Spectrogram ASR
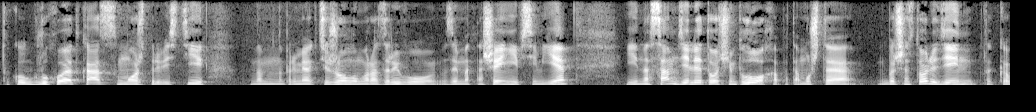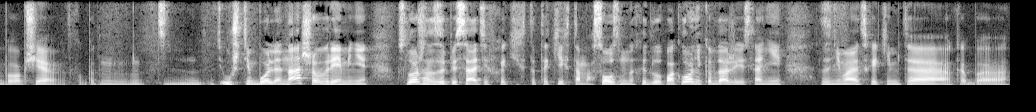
такой глухой отказ может привести, например, к тяжелому разрыву взаимоотношений в семье. И на самом деле это очень плохо, потому что большинство людей, как бы вообще, как бы, уж тем более нашего времени, сложно записать их в каких-то таких там осознанных идолопоклонников, даже если они занимаются какими-то как бы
